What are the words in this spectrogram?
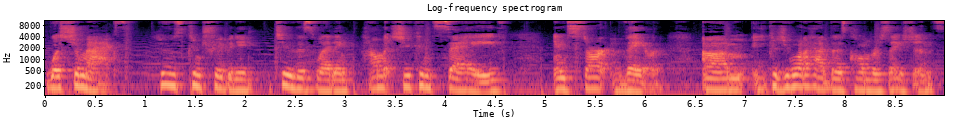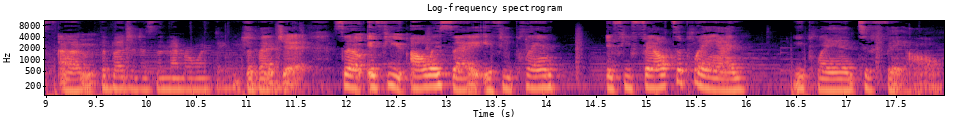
what's your max, who's contributing to this wedding, how much you can save, and start there. Um, because you want to have those conversations. Um, the budget is the number one thing. You the should do. budget. So if you always say, if you plan, if you fail to plan, you plan to fail.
